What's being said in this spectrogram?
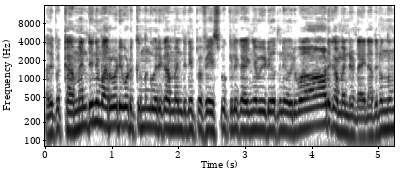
അതിപ്പോ കമന്റിന് മറുപടി കൊടുക്കുന്ന ഒരു കമന്റിന് ഇപ്പൊ ഫേസ്ബുക്കിൽ കഴിഞ്ഞ വീഡിയോത്തിന് ഒരുപാട് കമന്റ് ഉണ്ടായിരുന്നു അതിനൊന്നും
